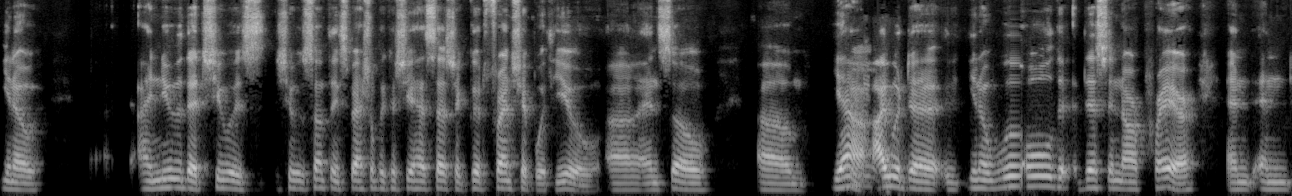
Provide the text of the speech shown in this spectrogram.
you know, I knew that she was she was something special because she has such a good friendship with you, uh, and so. Um, yeah mm-hmm. i would uh, you know we'll hold this in our prayer and and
